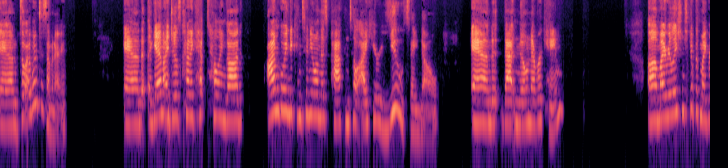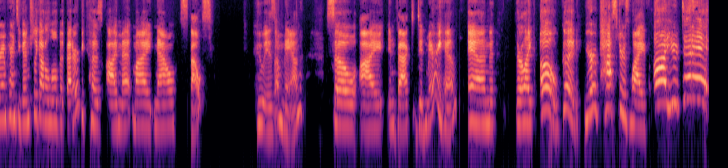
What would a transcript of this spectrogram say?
And so I went to seminary. And again, I just kind of kept telling God, I'm going to continue on this path until I hear you say no. And that no never came. Uh, my relationship with my grandparents eventually got a little bit better because I met my now spouse, who is a man. So I, in fact, did marry him. And they're like, oh, good. You're a pastor's wife. Ah, oh, you did it.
